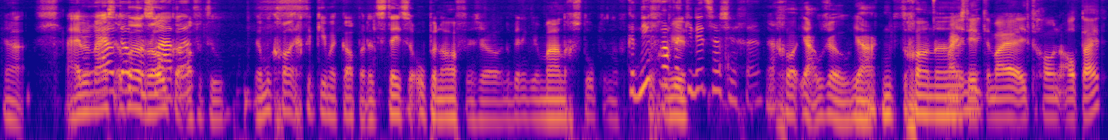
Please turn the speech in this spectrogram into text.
Ja. Hij bij mij is ook wel roken slapen? af en toe. Daar moet ik gewoon echt een keer mee kappen. Dat is steeds op en af en zo. En dan ben ik weer maanden gestopt. En dan Ik had niet verwacht weer- dat je dit zou zeggen. Ja, gewoon, ja, hoezo? Ja, ik moet het gewoon... eh, maar is nu- dit maar is het gewoon altijd?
